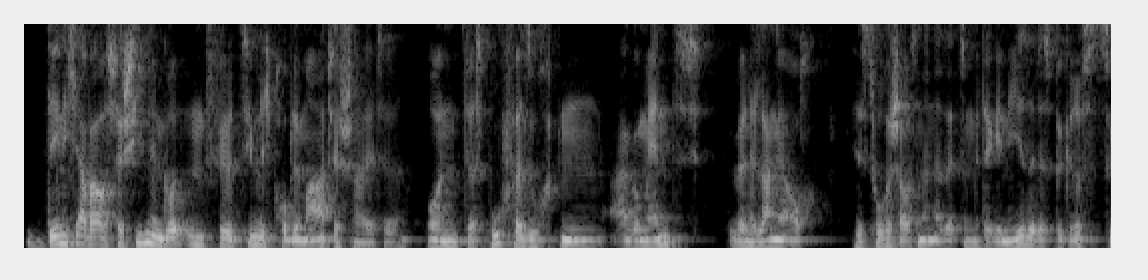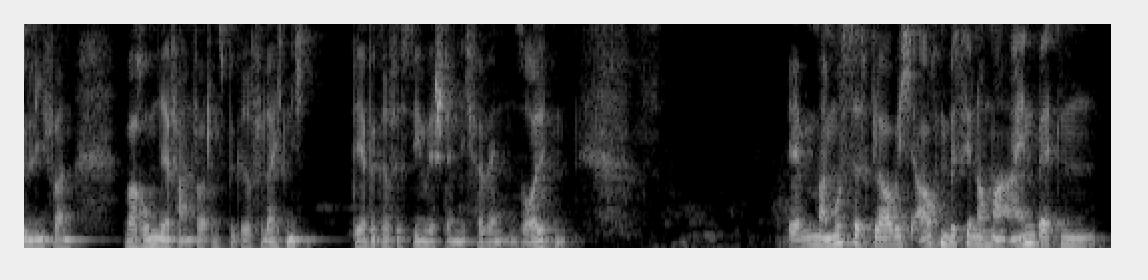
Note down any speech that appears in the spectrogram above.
den ich aber aus verschiedenen Gründen für ziemlich problematisch halte. Und das Buch versucht ein Argument über eine lange auch historische Auseinandersetzung mit der Genese des Begriffs zu liefern, warum der Verantwortungsbegriff vielleicht nicht der Begriff ist, den wir ständig verwenden sollten. Ähm, man muss das, glaube ich, auch ein bisschen nochmal einbetten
